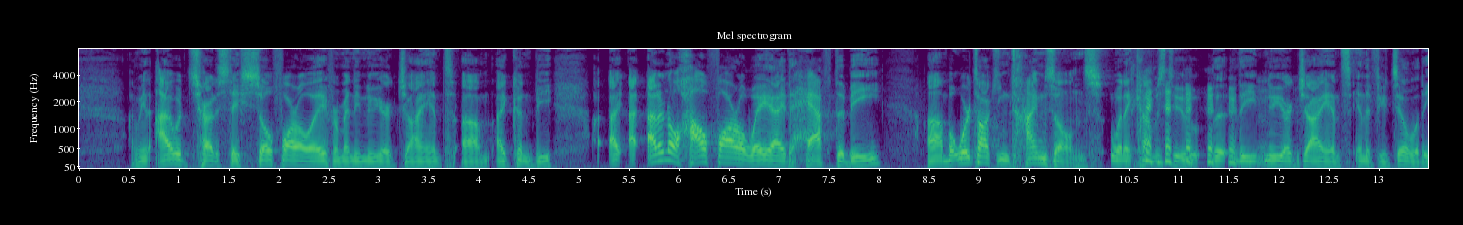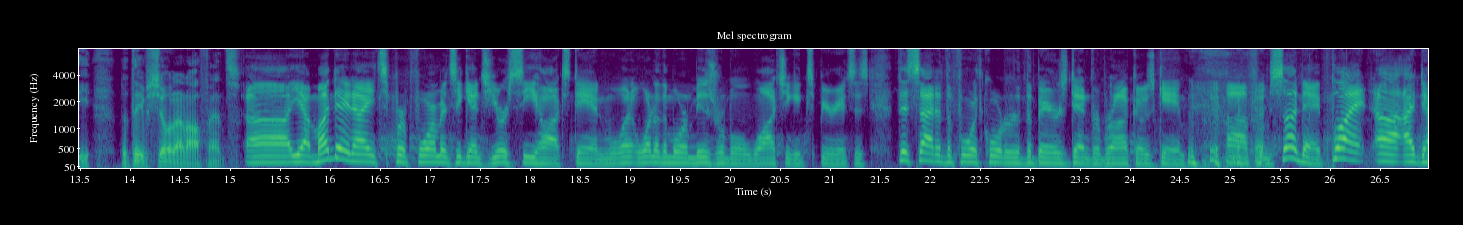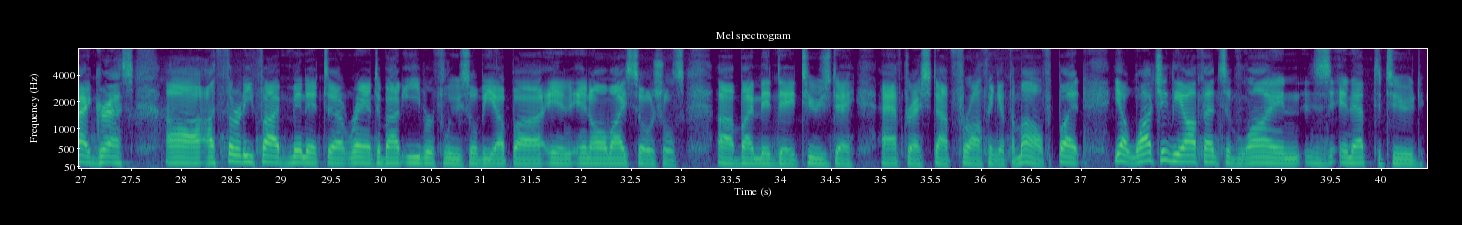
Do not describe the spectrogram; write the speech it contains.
I mean, I would try to stay so far away from any New York Giant. Um, I couldn't be. I, I, I don't know how far away I'd have to be. Um, but we're talking time zones when it comes to the, the, New York Giants and the futility that they've showed on offense. Uh, yeah, Monday night's performance against your Seahawks, Dan, one, one of the more miserable watching experiences this side of the fourth quarter of the Bears Denver Broncos game uh, from Sunday. But uh, I digress. Uh, a 35 minute uh, rant about Eberflus will be up uh, in, in all my socials by midday Tuesday after I stop frothing at the mouth. But yeah, watching the offense offensive line's ineptitude,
